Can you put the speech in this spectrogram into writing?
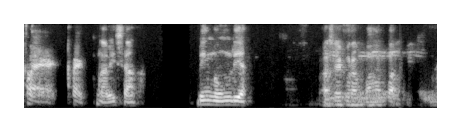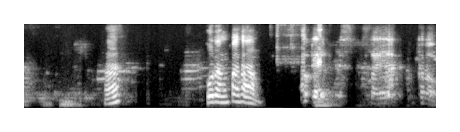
Krek, krek, Marisa. Bingung dia. Pak, saya kurang paham, Pak. Hah? Kurang paham. Oke, saya crop.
